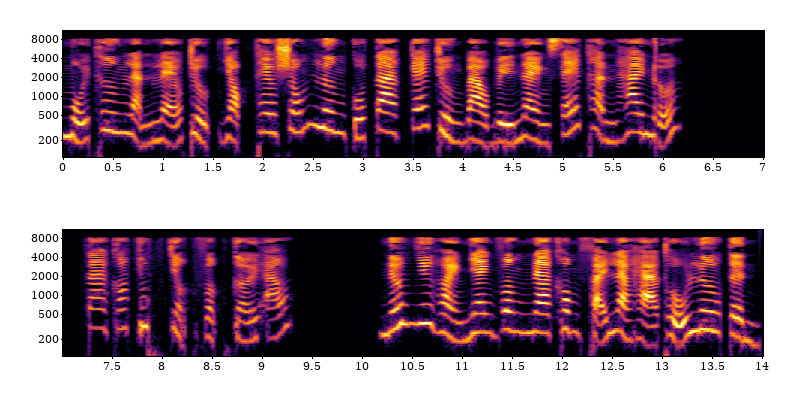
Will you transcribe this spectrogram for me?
Mũi thương lạnh lẽo trượt dọc theo sống lưng của ta, cái trường bào bị nàng xé thành hai nửa. Ta có chút chật vật cởi áo. Nếu như Hoàng Nhan Vân Na không phải là hạ thủ lưu tình,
